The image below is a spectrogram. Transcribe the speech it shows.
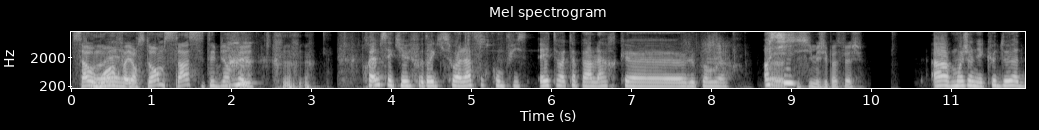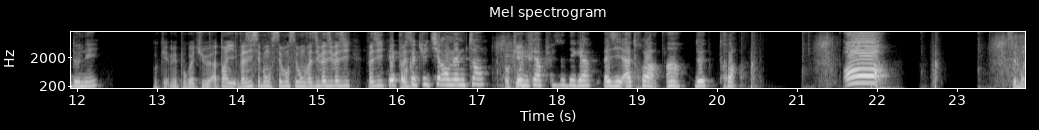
Ça, au moins. Firestorm, ça, c'était bien fait. Le problème, c'est qu'il faudrait qu'il soit là pour qu'on puisse. Et toi, t'as pas l'arc, euh, le power. Oh Euh, si Si, si, mais j'ai pas de flèche. Ah, moi j'en ai que deux à te donner. Ok, mais pourquoi tu veux. Attends, y- vas-y, c'est bon, c'est bon, c'est bon, vas-y, vas-y, vas-y, vas-y. Mais pour que tu tires en même temps, pour lui faire plus de dégâts. Vas-y, à 3. 1, 2, 3. Oh C'est bon.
